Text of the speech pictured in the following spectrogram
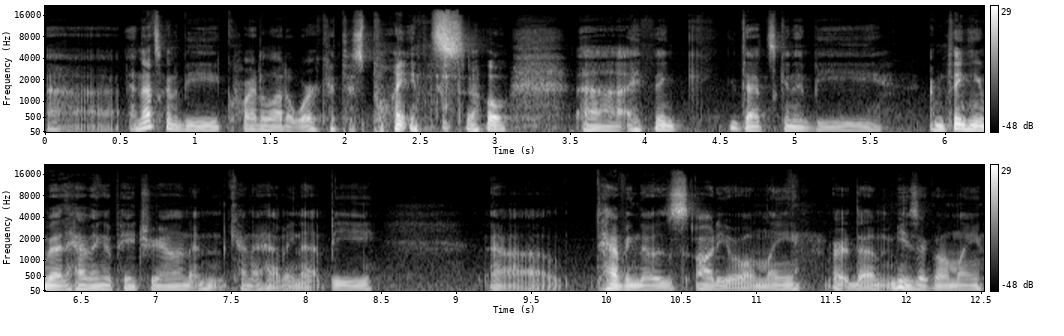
Uh, and that's going to be quite a lot of work at this point. So uh, I think that's going to be. I'm thinking about having a Patreon and kind of having that be uh, having those audio only or the music only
